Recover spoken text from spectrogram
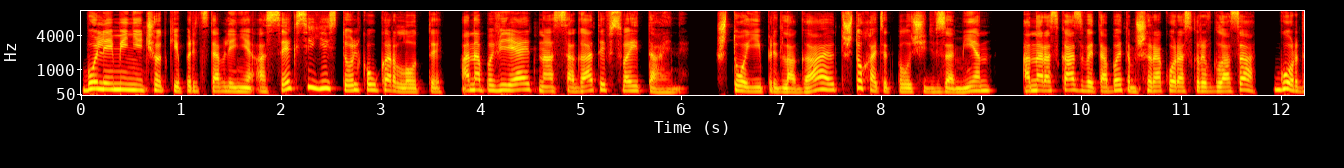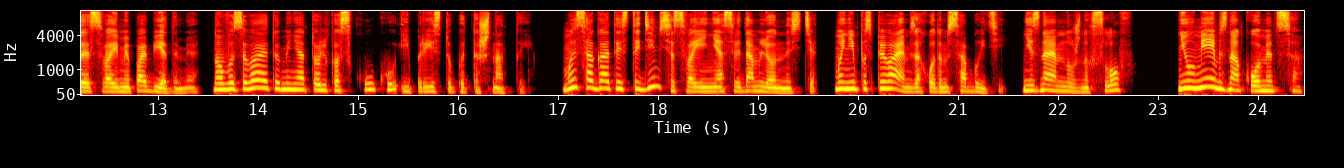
Более-менее четкие представления о сексе есть только у Карлотты. Она поверяет нас с Агатой в свои тайны что ей предлагают, что хотят получить взамен. Она рассказывает об этом, широко раскрыв глаза, гордая своими победами, но вызывает у меня только скуку и приступы тошноты. Мы с Агатой стыдимся своей неосведомленности. Мы не поспеваем за ходом событий, не знаем нужных слов, не умеем знакомиться.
